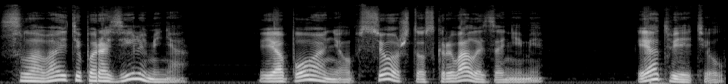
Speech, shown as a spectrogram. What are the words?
Слова эти поразили меня. Я понял все, что скрывалось за ними, и ответил.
